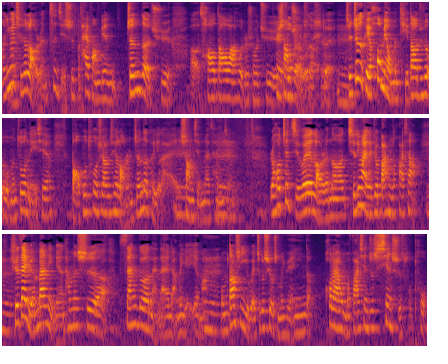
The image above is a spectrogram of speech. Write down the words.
嗯因为其实老人自己是不太方便真的去呃操刀啊，或者说去上厨的对，嗯其实这个可以后面我们提到，就是我们做哪一些保护措施，让这些老人真的可以来上节目、来参与节目。然后这几位老人呢，其实另外一个就是八他们的画像。嗯，其实，在原版里面他们是三个奶奶，两个爷爷嘛。嗯，我们当时以为这个是有什么原因的，后来我们发现这是现实所迫，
